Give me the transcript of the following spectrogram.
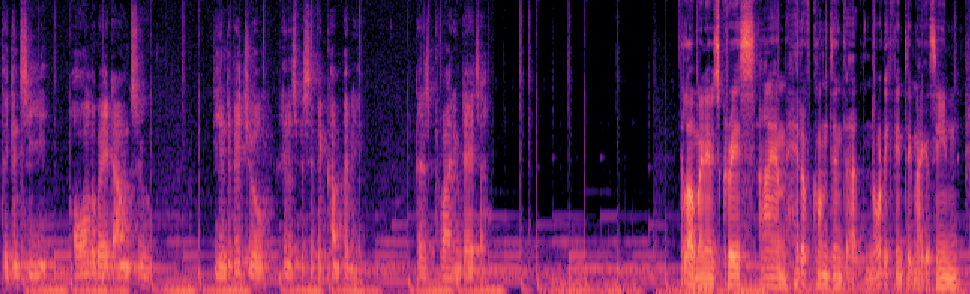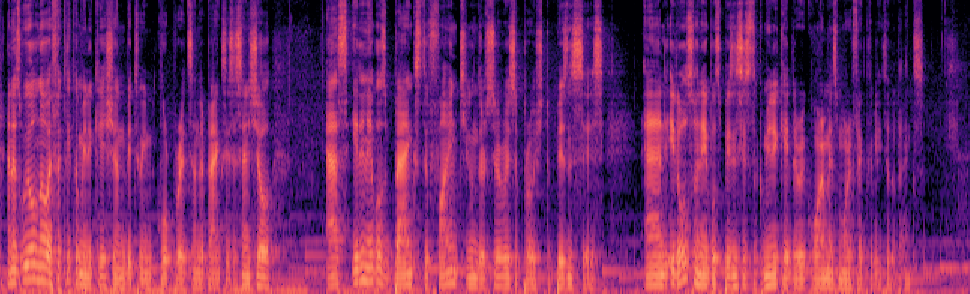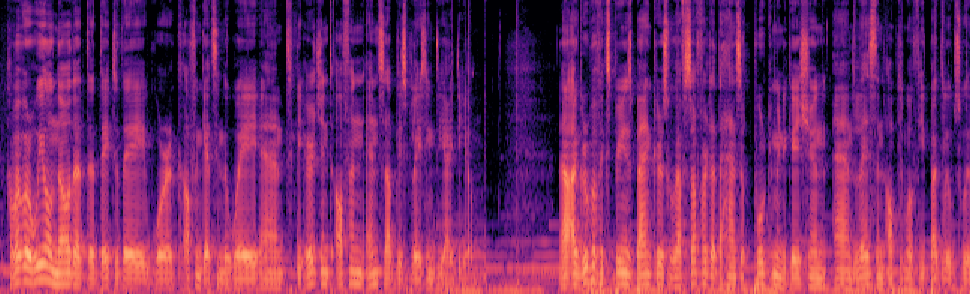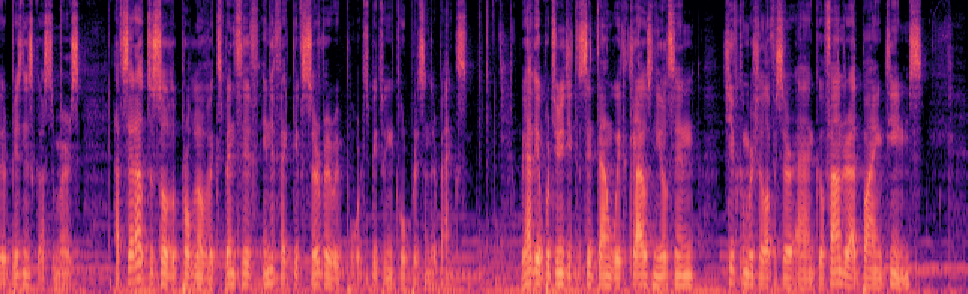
they can see all the way down to the individual in a specific company that is providing data. Hello, my name is Chris. I am head of content at Nordic FinTech Magazine. And as we all know, effective communication between corporates and their banks is essential as it enables banks to fine tune their service approach to businesses and it also enables businesses to communicate their requirements more effectively to the banks. However, we all know that the day to day work often gets in the way, and the urgent often ends up displacing the ideal. A group of experienced bankers who have suffered at the hands of poor communication and less than optimal feedback loops with their business customers have set out to solve the problem of expensive, ineffective survey reports between corporates and their banks. We had the opportunity to sit down with Claus Nielsen, Chief Commercial Officer and co founder at Buying Teams,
